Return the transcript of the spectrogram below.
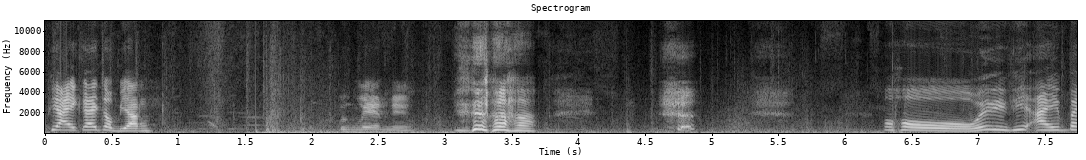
พี่ไอใกล้จบยัง เพิ่งเล่นเอง โอ้โห ไม่มีพี่ไอซ์แบ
